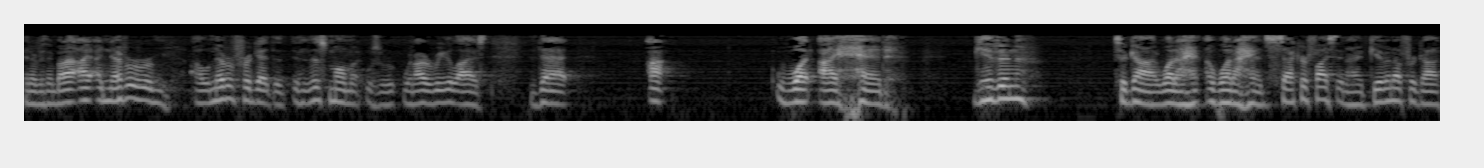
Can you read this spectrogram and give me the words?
and everything. But I, I never, I will never forget that in this moment was when I realized that I, what I had given to God, what I what I had sacrificed and I had given up for God,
